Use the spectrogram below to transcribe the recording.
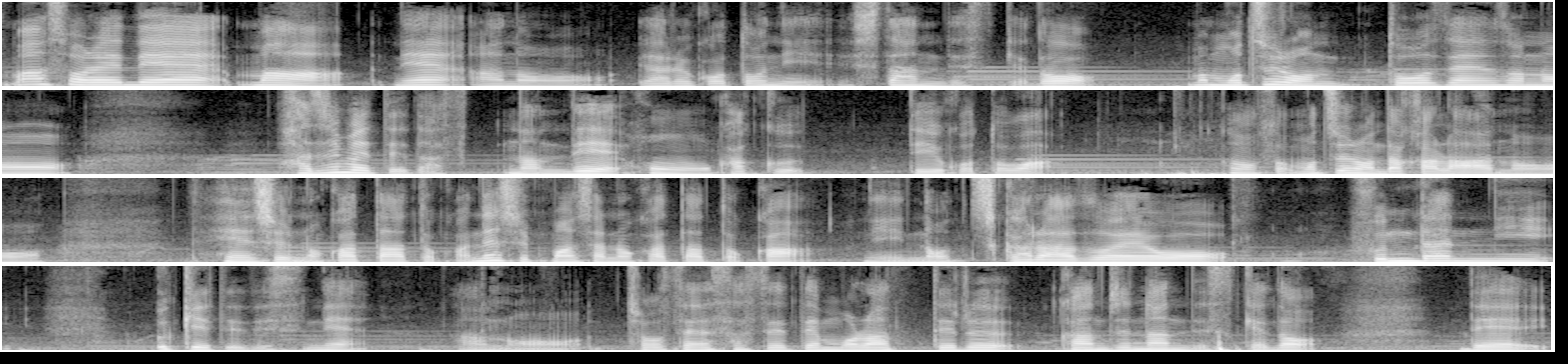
まあそれでまあねあのやることにしたんですけど、まあ、もちろん当然その初めてだなんで本を書くっていうことは。そうそう。もちろんだからあの編集の方とかね出版社の方とかにの力添えをふんだんに受けてですねあの挑戦させてもらってる感じなんですけどで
